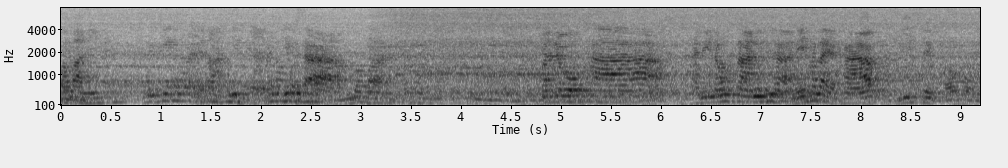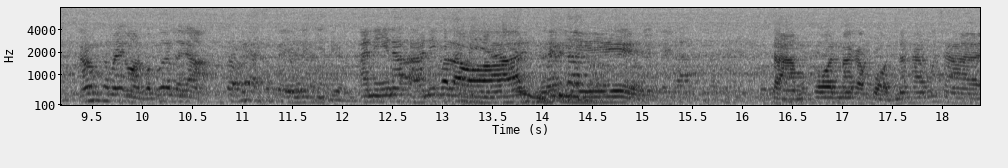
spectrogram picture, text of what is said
ประมาณนี้เมื่อกี้เท่าไหร่นะยี่สิบสามประมาณมาดูค่ะอันนี้น้องซันค่ะอันนี้เท่าไหร่ครับยี่สิบครับผมเอ้าทำไมอ่อนกว่าเพื่อนเลยอะแต่ไม่อาจจะเป็นไม่กี่เดือนอันนี้นะคะนี่ก็ร้อนไม่มีสามคนมากับฝนนะคะ ผู้ชาย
